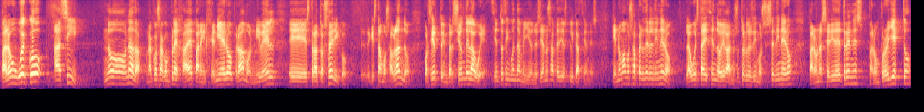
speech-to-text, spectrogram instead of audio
para un hueco así. No, nada, una cosa compleja, ¿eh? para ingeniero, pero vamos, nivel eh, estratosférico. ¿De qué estamos hablando? Por cierto, inversión de la UE, 150 millones, ya nos ha pedido explicaciones. ¿Que no vamos a perder el dinero? La UE está diciendo, oiga, nosotros les dimos ese dinero para una serie de trenes, para un proyecto,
